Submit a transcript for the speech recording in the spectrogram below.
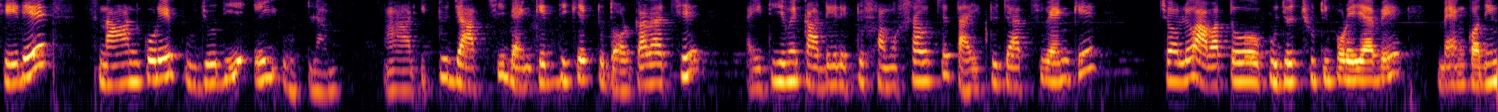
সেরে স্নান করে পুজো দিয়ে এই উঠলাম। আর একটু যাচ্ছি, ব্যাংকের দিকে একটু দরকার আছে। এটিএমে কার্ডের একটু সমস্যা হচ্ছে, তাই একটু যাচ্ছি ব্যাংকে। চলো আবার তো পুজোর ছুটি পড়ে যাবে। ব্যাংক কদিন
